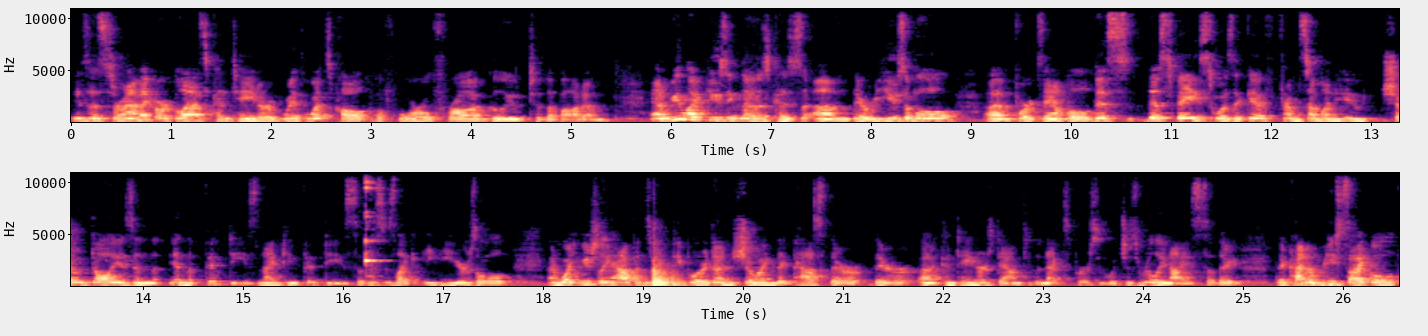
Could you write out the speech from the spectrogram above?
is a ceramic or glass container with what's called a floral frog glued to the bottom. And we like using those because um, they're reusable. Um, for example, this this vase was a gift from someone who showed dahlias in the, in the 50s, 1950s. So this is like 80 years old. And what usually happens when people are done showing, they pass their their uh, containers down to the next person, which is really nice. So they they're kind of recycled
